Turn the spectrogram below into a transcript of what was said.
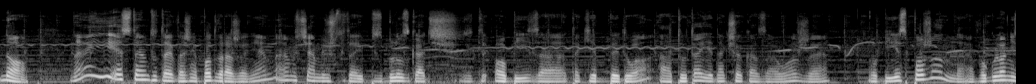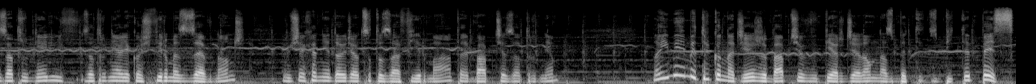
No, no i jestem tutaj właśnie pod wrażeniem. Chciałem już tutaj zbluzgać Obi za takie bydło, a tutaj jednak się okazało, że Obi jest porządne. W ogóle oni zatrudniali, zatrudniali jakąś firmę z zewnątrz. Bym się chętnie dowiedział, co to za firma, te babcie zatrudniam. No i miejmy tylko nadzieję, że babcie wypierdzielą na zbyt, zbity pysk.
